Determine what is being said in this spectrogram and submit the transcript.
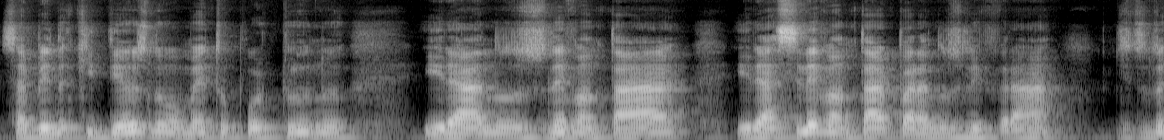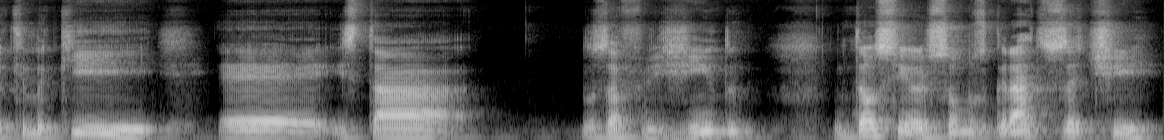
sabendo que Deus, no momento oportuno, irá nos levantar, irá se levantar para nos livrar de tudo aquilo que é, está nos afligindo. Então, Senhor, somos gratos a Ti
